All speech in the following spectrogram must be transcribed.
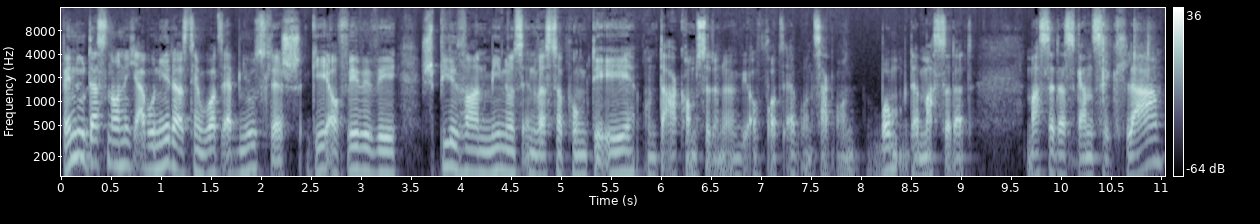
Wenn du das noch nicht abonniert hast, den WhatsApp Newsflash, geh auf www.spielwaren-investor.de und da kommst du dann irgendwie auf WhatsApp und zack und bumm, dann machst du das, machst du das Ganze klar.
